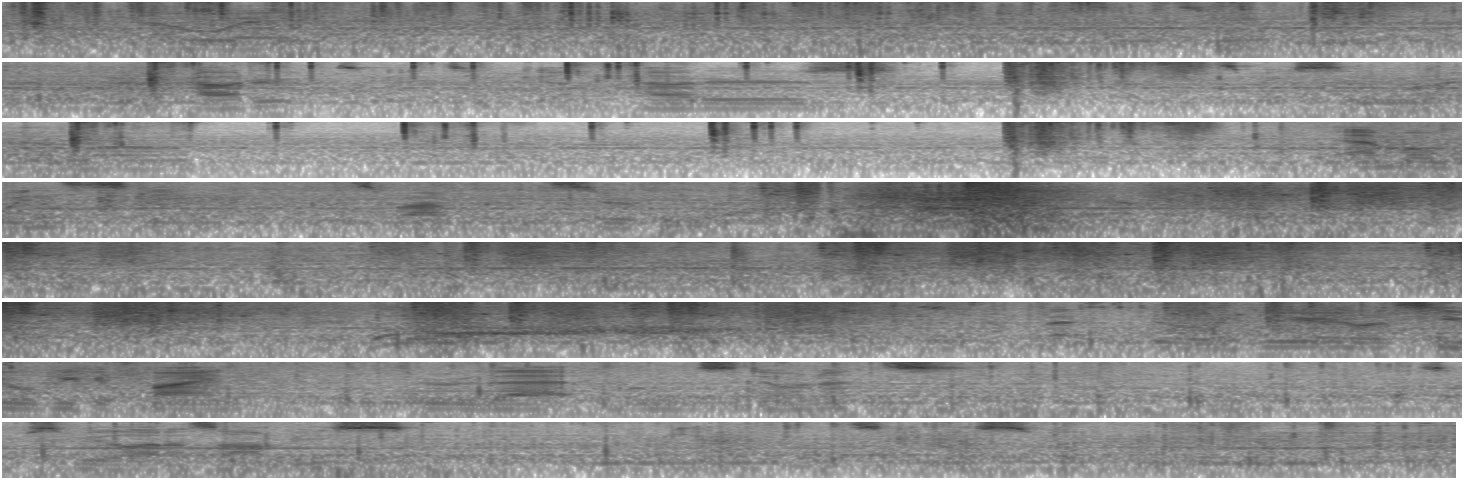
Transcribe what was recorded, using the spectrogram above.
through here. Let's see what we can find through that Moon's Donuts. Seems to be a lot of zombies. Okay, let's get this way.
